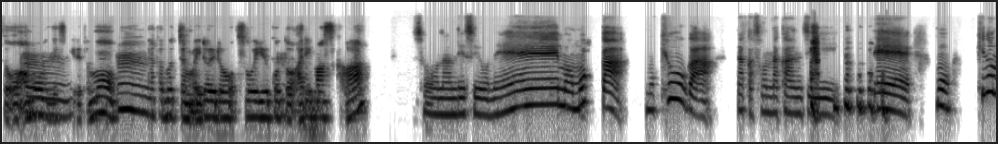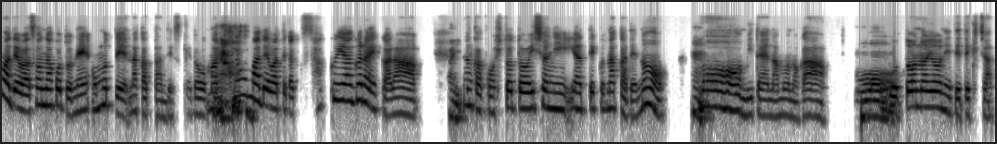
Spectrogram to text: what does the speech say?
とは思うんですけれども、うん。なんかむっちゃんもいろいろそういうことありますか？そうなんですよね。もう、もっか、もう今日が、なんかそんな感じ で、もう、昨日まではそんなことね、思ってなかったんですけど、まあ昨日までは、てか昨夜ぐらいから、はい。なんかこう人と一緒にやっていく中での、うんもう、みたいなものが、も音のように出てきちゃっ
